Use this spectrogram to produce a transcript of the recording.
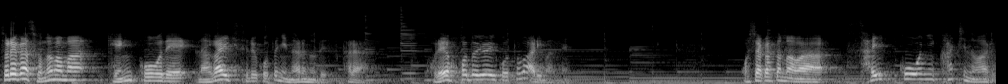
それがそのまま健康で長生きすることになるのですからこれほど良いことはありません。お釈迦様は最高に価値のある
